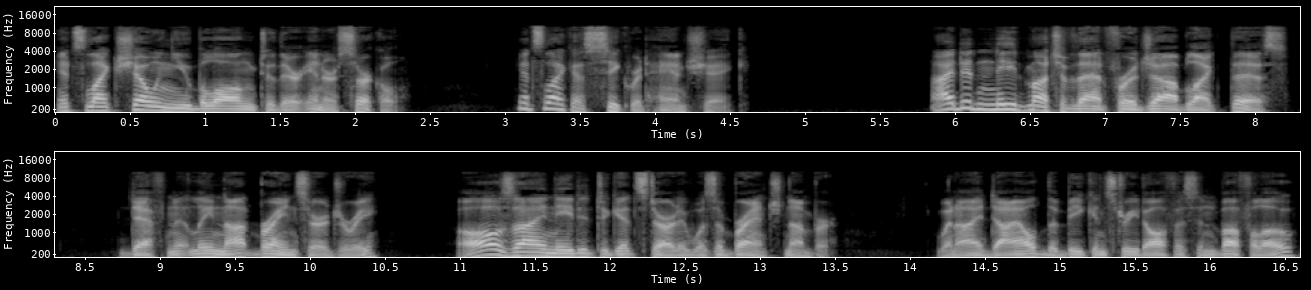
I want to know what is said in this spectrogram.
It's like showing you belong to their inner circle. It's like a secret handshake. I didn't need much of that for a job like this. Definitely not brain surgery. Alls I needed to get started was a branch number. When I dialed the Beacon Street office in Buffalo,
